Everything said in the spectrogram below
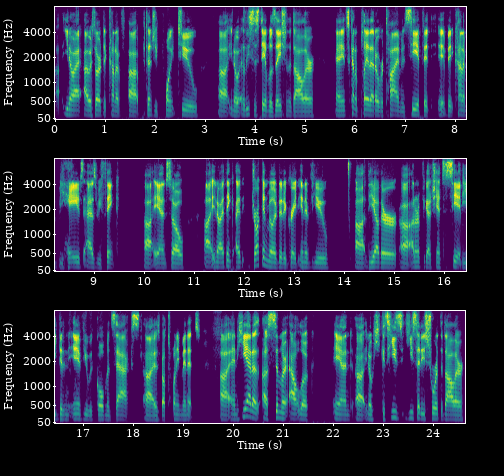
uh, you know, I, I, would start to kind of uh, potentially point to uh, you know, at least a stabilization of the dollar, and it's kind of play that over time and see if it if it kind of behaves as we think. And so, uh, you know, I think I, Druckenmiller did a great interview. Uh, the other, uh, I don't know if you got a chance to see it. He did an interview with Goldman Sachs. Uh, it was about 20 minutes, uh, and he had a, a similar outlook. And you know, because he, he's he said he's short the dollar,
